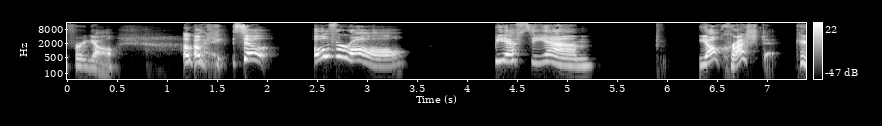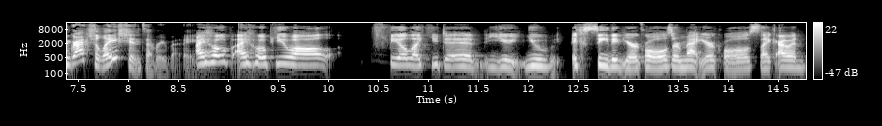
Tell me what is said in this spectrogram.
for y'all. Okay. okay. So, overall, BFCM y'all crushed it. Congratulations everybody. I hope I hope you all feel like you did you you exceeded your goals or met your goals like i would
